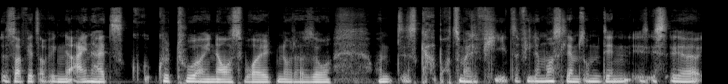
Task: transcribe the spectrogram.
Sowjets auf irgendeine Einheitskultur hinaus wollten oder so. Und es gab auch zum Beispiel viel zu viele Moslems, um den Is äh,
